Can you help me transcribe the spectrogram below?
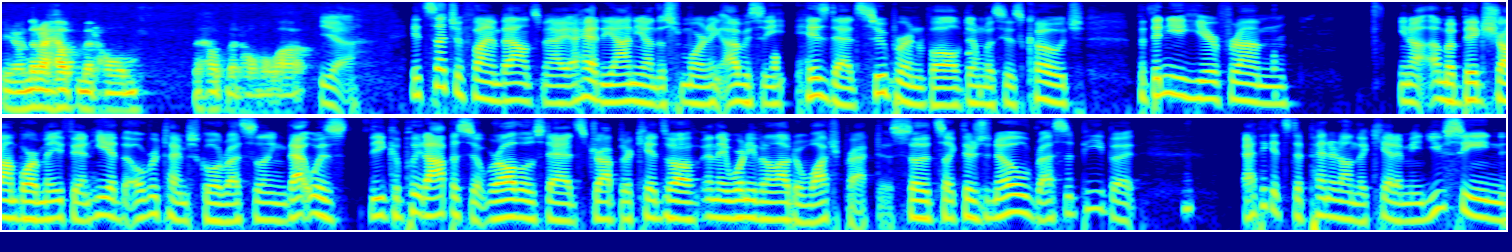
you know and then i help him at home i help him at home a lot yeah it's such a fine balance man i had Yianni on this morning obviously his dad's super involved and was his coach but then you hear from you know, I'm a big Sean May fan. He had the overtime school wrestling. That was the complete opposite, where all those dads dropped their kids off and they weren't even allowed to watch practice. So it's like there's no recipe, but I think it's dependent on the kid. I mean, you've seen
